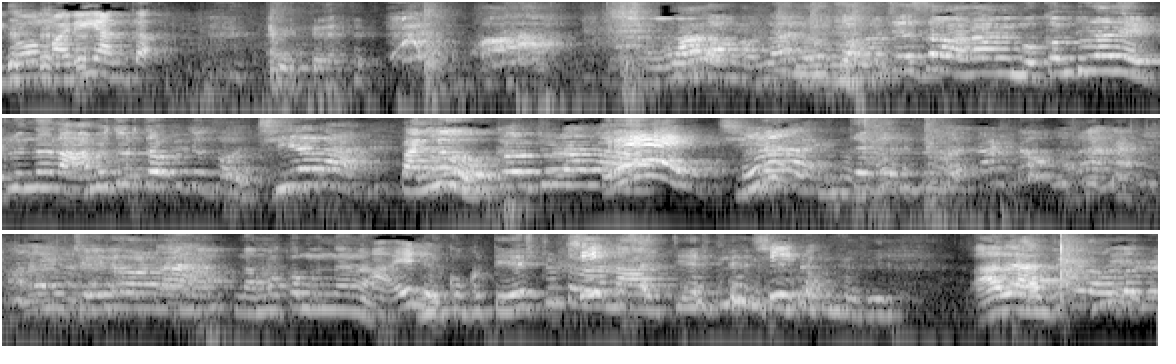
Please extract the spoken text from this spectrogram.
ఇగో మరీ అంత. తప్పు చేస్తావు అన్న ఆమె ముఖం చూడాలి ఎట్లుందని ఆమె చూడు తప్పు చేస్తావు చీయరా? పళ్ళు ముఖం చూడాలి? నమ్మకం ఉందన్న? నీకు ఒక టేస్ట్ ఉంటుంది? నా టేస్ట్ లేదు. అదే అందుకే నవ్వుతాడు.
